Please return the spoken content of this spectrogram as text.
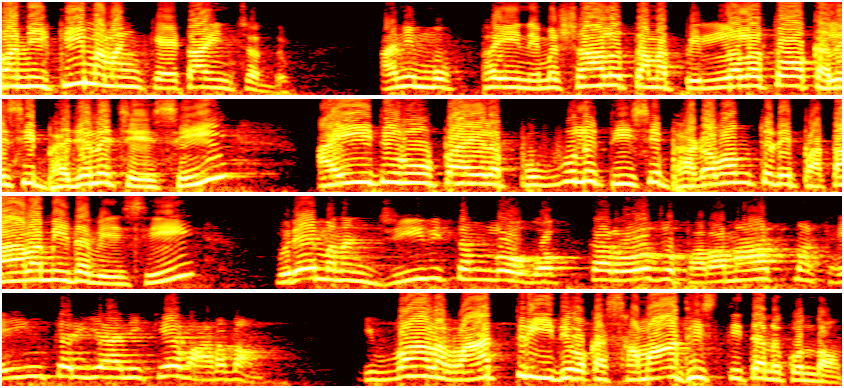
పనికి మనం కేటాయించద్దు. అని ముప్పై నిమిషాలు తన పిల్లలతో కలిసి భజన చేసి ఐదు రూపాయల పువ్వులు తీసి భగవంతుడి పటాల మీద వేసి ఒరే మనం జీవితంలో ఒక్కరోజు పరమాత్మ కైంకర్యానికే వాడదాం. ఇవాళ రాత్రి ఇది ఒక సమాధి స్థితి అనుకుందాం.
